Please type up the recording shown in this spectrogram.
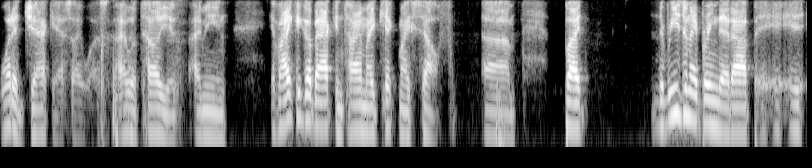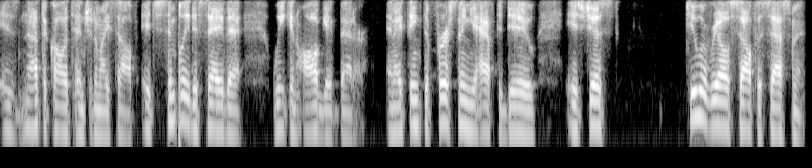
what a jackass I was. I will tell you. I mean, if I could go back in time, I'd kick myself. Um, but the reason I bring that up is not to call attention to myself. It's simply to say that we can all get better. And I think the first thing you have to do is just do a real self assessment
